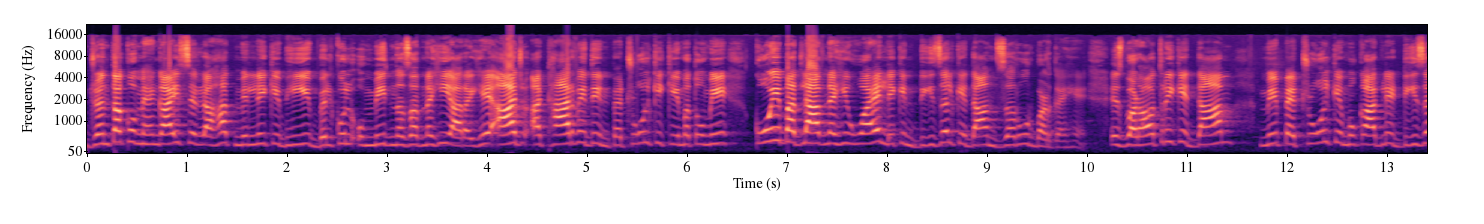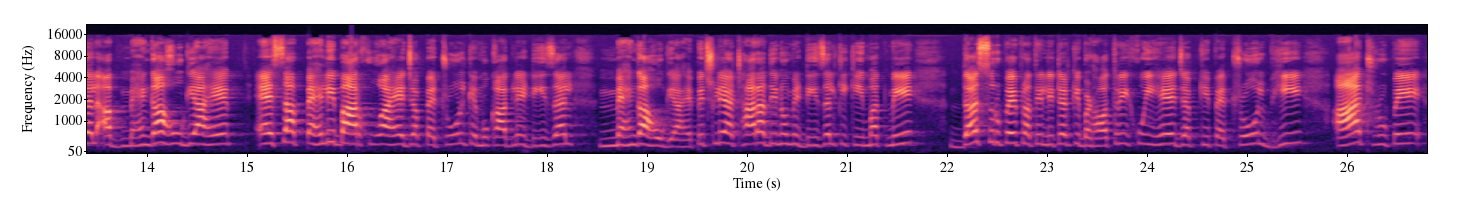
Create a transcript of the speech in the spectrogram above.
जनता को महँगाई से राहत मिलने की भी बिल्कुल उम्मीद नज़र नहीं आ रही है। आज 18वें दिन पेट्रोल की कीमतों में कोई बदलाव नहीं हुआ है, लेकिन डीजल के दाम ज़रूर बढ़ गए हैं। इस बढ़ोतरी के दाम में पेट्रोल के मुकाबले डीजल अब महँगा हो गया है। ऐसा पहली बार हुआ है जब पेट्रोल के मुकाबले डीजल महँगा हो गया है। पिछले 18 दिनों में डीजल की कीमत में दस रुपये प्रति लीटर की बढ़ोतरी हुई है, जबकि पेट्रोल भी आठ रुपये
